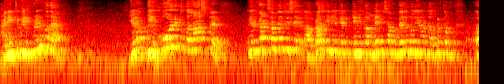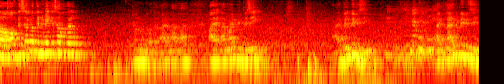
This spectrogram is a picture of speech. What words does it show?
I need to be free for that. You know, we hold it to the last minute. In fact, sometimes you say, uh, brother, can you can, can you come make yourself available? You know, the fifth of uh, of December, can you make yourself available? I don't know, brother. I I, I, I might be busy. I will be busy. I plan to be busy.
